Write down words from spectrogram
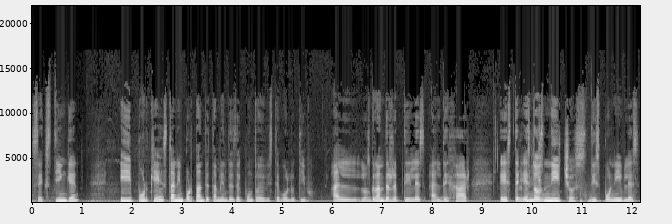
se extinguen. ¿Y por qué es tan importante también desde el punto de vista evolutivo? Al, los grandes reptiles, al dejar este, El estos nicho. nichos disponibles,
